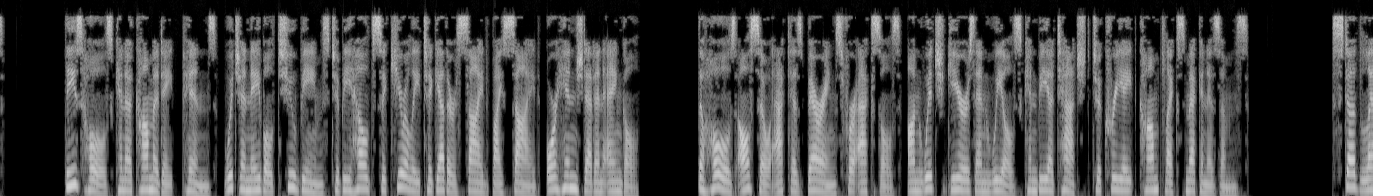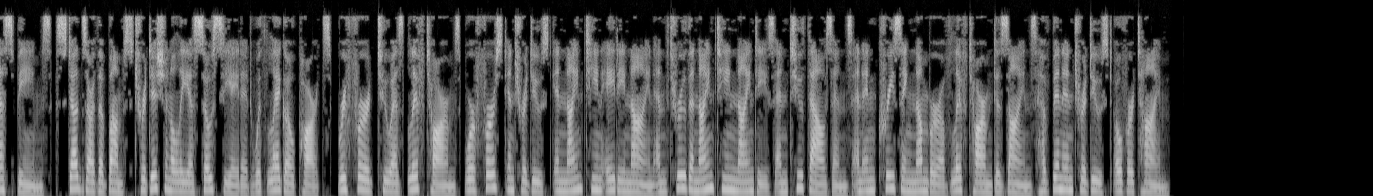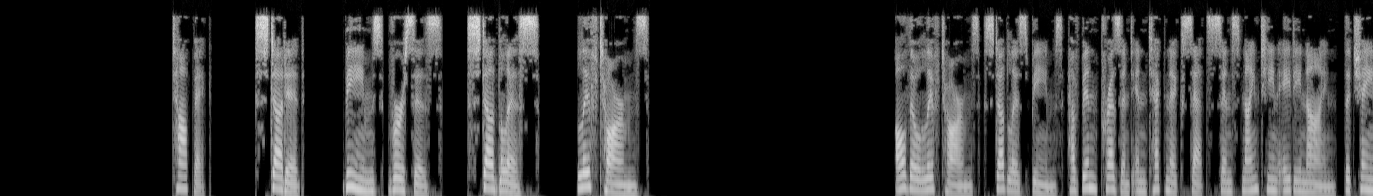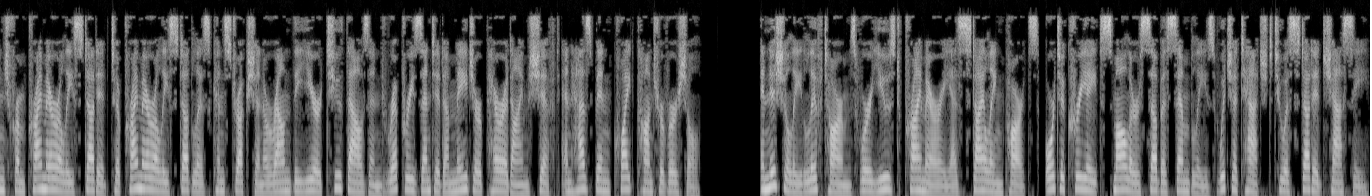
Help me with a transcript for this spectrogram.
These holes can accommodate pins, which enable two beams to be held securely together side by side, or hinged at an angle. The holes also act as bearings for axles, on which gears and wheels can be attached to create complex mechanisms. Stud-less beams studs are the bumps traditionally associated with LEGO parts, referred to as liftarms were first introduced in 1989 and through the 1990s and 2000s an increasing number of liftarm designs have been introduced over time. Studded beams versus studless Liftarms Although liftarms studless beams have been present in Technic sets since 1989, the change from primarily studded to primarily studless construction around the year 2000 represented a major paradigm shift and has been quite controversial. Initially liftarms were used primary as styling parts, or to create smaller sub-assemblies which attached to a studded chassis.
